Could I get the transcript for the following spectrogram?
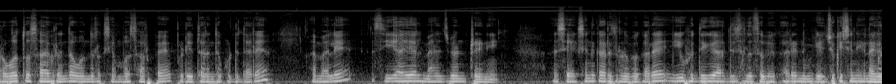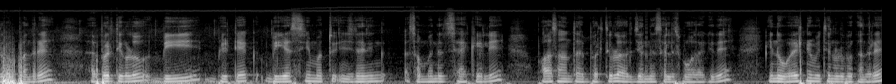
ಅರವತ್ತು ಸಾವಿರದಿಂದ ಒಂದು ಲಕ್ಷ ಎಂಬತ್ತು ಸಾವಿರ ರೂಪಾಯಿ ಪಡೀತಾರೆ ಅಂತ ಕೊಟ್ಟಿದ್ದಾರೆ. ಆಮೇಲೆ C I L management training ಶೈಕ್ಷಣಿಕ ಅರ್ಜಿ ನೋಡ್ಬೇಕಾದ್ರೆ ಈ ಹುದ್ದೆಗೆ ಅರ್ಜಿ ಸಲ್ಲಿಸಬೇಕಾದ್ರೆ ನಿಮಗೆ ಎಜುಕೇಷನ್ ಏನಾಗಿರಬೇಕು ಅಂದರೆ ಅಭ್ಯರ್ಥಿಗಳು B E B tech B S C ಮತ್ತು ಇಂಜಿನಿಯರಿಂಗ್ ಸಂಬಂಧಿತ ಶಾಖೆಯಲ್ಲಿ ಪಾಸ್ ಆದಂಥ ಅಭ್ಯರ್ಥಿಗಳು ಅರ್ಜಿಯನ್ನು ಸಲ್ಲಿಸಬಹುದಾಗಿದೆ. ಇನ್ನು ವಯಸ್ಸಿನ ಮಿತಿ ನೋಡಬೇಕಂದ್ರೆ,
